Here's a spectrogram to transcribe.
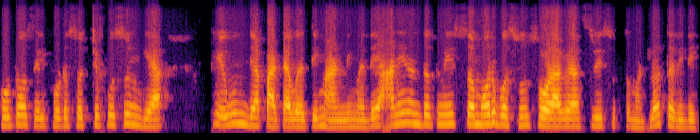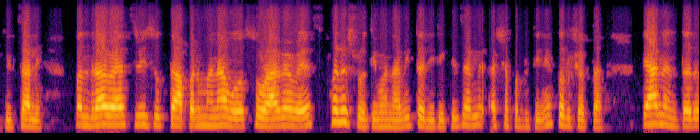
फोटो असेल फोटो स्वच्छ पुसून घ्या. ठेवून द्या पाटावरती मांडणीमध्ये आणि नंतर तुम्ही समोर बसून सोळा वेळा श्री म्हटलं तरी देखील चालेल. पंधरा वेळा श्री सुक्त आपण म्हणावं सोळाव्या वेळेस फलश्रुती म्हणावी तरी देखील चालेल. अशा पद्धतीने करू शकता. त्यानंतर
